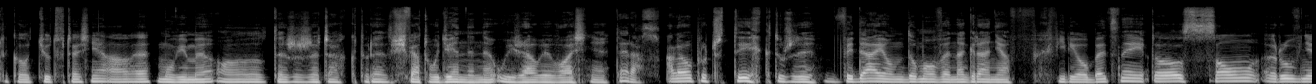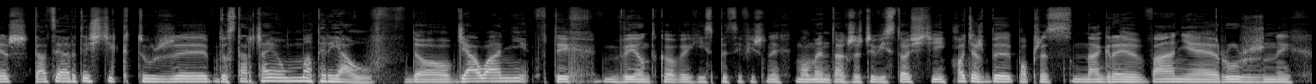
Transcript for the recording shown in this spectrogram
tylko ciut wcześniej, ale mówimy o też rzeczach, które światło dzienne ujrzały właśnie teraz. Ale oprócz tych, którzy wydają domowe nagrania w chwili obecnej, to są również tacy artyści, którzy dostarczają materiałów do działań w tych wyjątkowych i specyficznych momentach rzeczywistości, chociażby poprzez nagrywanie różnych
